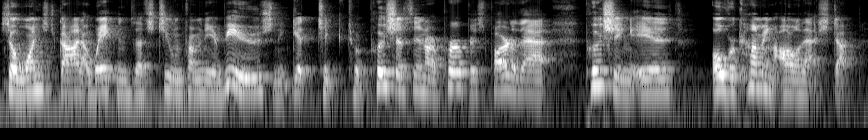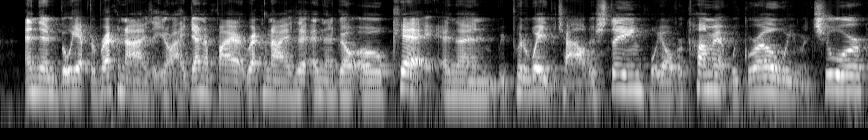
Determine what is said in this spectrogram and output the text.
So once God awakens us to and from the abuse and get to, to push us in our purpose, part of that pushing is overcoming all of that stuff and then but we have to recognize it you know identify it recognize it and then go okay. And then we put away the childish thing. We overcome it. We grow. We mature.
